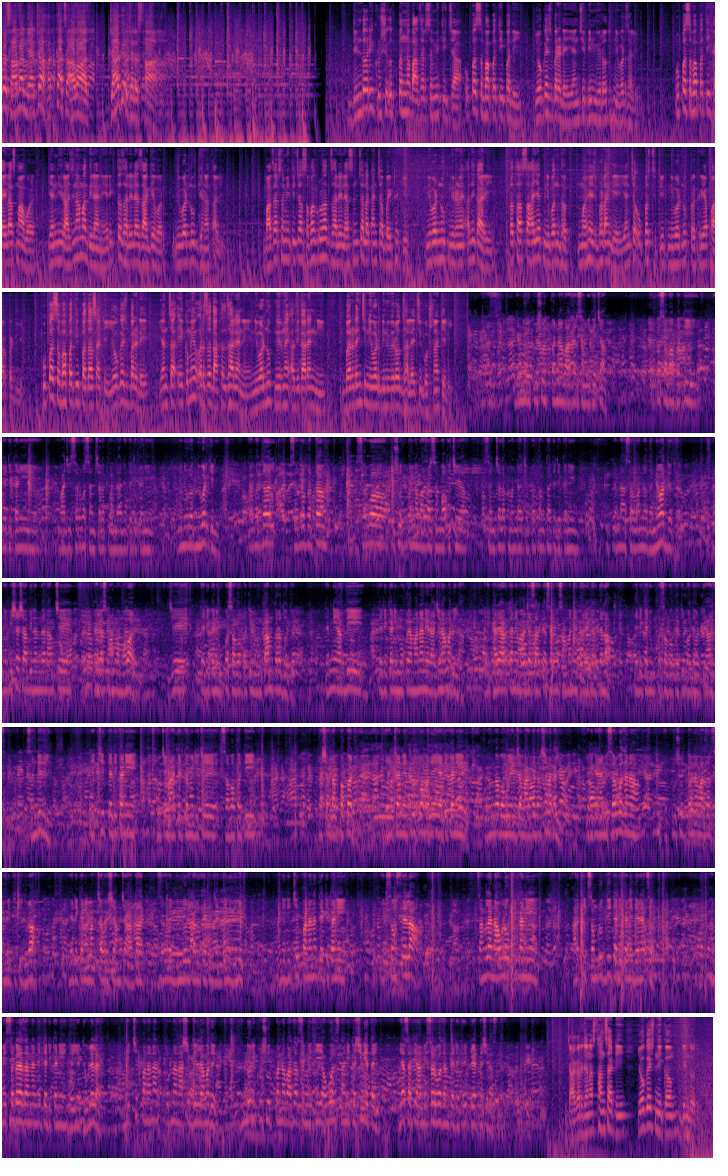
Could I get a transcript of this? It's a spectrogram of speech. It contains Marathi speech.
सर्वसामान्यांच्या हक्काचा आवाज जागर जनस्थान. दिंडोरी कृषी उत्पन्न बाजार समितीच्या उपसभापतीपदी योगेश बर्डे यांची बिनविरोध निवड झाली. उपसभापती कैलास मावळ यांनी राजीनामा दिल्याने रिक्त झालेल्या जागेवर निवडणूक घेण्यात आली. बाजार समितीच्या सभागृहात झालेल्या संचालकांच्या बैठकीत निवडणूक निर्णय अधिकारी तथा सहाय्यक निबंधक महेश भडांगे यांच्या उपस्थितीत निवडणूक प्रक्रिया पार पडली. उपसभापती पदासाठी योगेश बर्डे यांचा एकमेव अर्ज दाखल झाल्याने निवडणूक निर्णय अधिकाऱ्यांनी बर्डेंची निवड बिनविरोध झाल्याची घोषणा केली. आज कृषी उत्पन्न बाजार समितीच्या उपसभापती या ठिकाणी माझी सर्व संचालक मंडळाने त्या ठिकाणी बिनविरोध निवड केली. त्याबद्दल सर्वप्रथम सर्व कृषी उत्पन्न बाजार समितीचे संचालक मंडळाचे प्रथमतः त्या ठिकाणी त्यांना सर्वांना धन्यवाद देतो. आणि विशेष अभिनंदन आमचे कैलास मामा मवाळ जे त्या ठिकाणी उपसभापती म्हणून काम करत होते. त्यांनी अगदी त्या ठिकाणी मोकळ्या मनाने राजीनामा दिला आणि खऱ्या अर्थाने माझ्यासारख्या सर्वसामान्य कार्यकर्त्याला त्या ठिकाणी उपसभापती पदावरती आज संधी दिली. निश्चित त्या ठिकाणी आमचे मार्केट कमिटीचे सभापती प्रशांत पकड यांच्या नेतृत्वामध्ये या ठिकाणी गंगाभाऊ यांच्या मार्गदर्शनाखाली या ठिकाणी आम्ही सर्वजण कृषी उत्पन्न बाजार समितीची धुरा या ठिकाणी मागच्या वर्षी आमच्या हातात सर्व दिंडोरी तालुक्यातील जनतेने दिली. आणि निश्चितपणानं त्या ठिकाणी संस्थेला चांगला नावलौकिक आणि आर्थिक समृद्धी त्या ठिकाणी देण्याचं आम्ही सगळ्या जणांनी त्या ठिकाणी ध्येय ठेवलेलं आहे. निश्चितपणानं पूर्ण नाशिक जिल्ह्यामध्ये दिंडोरी कृषी उत्पन्न बाजार समिती अव्वल स्थानी कशी नेता येईल यासाठी आम्ही सर्वजण त्या ठिकाणी प्रयत्नशील असणार. जागर जनस्थानसाठी योगेश निकम दिंडोरी.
